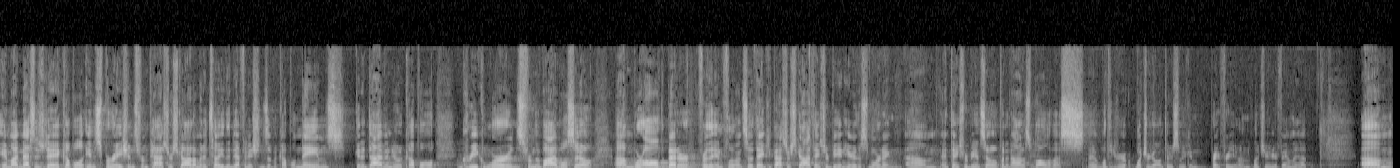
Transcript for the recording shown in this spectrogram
in my message today a couple inspirations from Pastor Scott. I'm going to tell you the definitions of a couple names, going to dive into a couple Greek words from the Bible. So um, we're all the better for the influence. So thank you, Pastor Scott. Thanks for being here this morning. Um, and thanks for being so open and honest with all of us and what you're, what you're going through so we can pray for you and lift you and your family up. Um,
